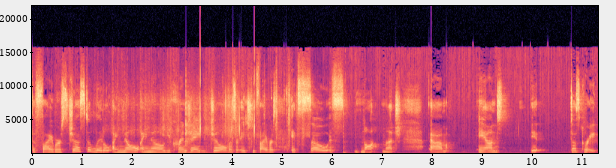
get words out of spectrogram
the fibers just a little. I know, I know, you're cringing. Jill, those are HD fibers. It's so, it's not much. Um, and it does great.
